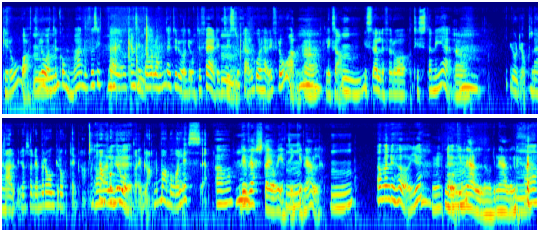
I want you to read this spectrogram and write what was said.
gråt, Mm. låt det komma. Du får sitta här, jag kan sitta och hålla om dig till du har gråtit färdigt tills Mm. du själv går härifrån. Ja. Liksom. Istället för att tysta ner. Ja. gjorde jag också Nej. ett arbete. Jag sa det är bra att gråta ibland. Man Ja, kan få hur? gråta ibland. Är bara vara ledsen. Ja. Det värsta jag vet är gnäll. Mm. ja, men du hör ju. Mm. Och gnäll och gnäll och gnäll. Ja.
